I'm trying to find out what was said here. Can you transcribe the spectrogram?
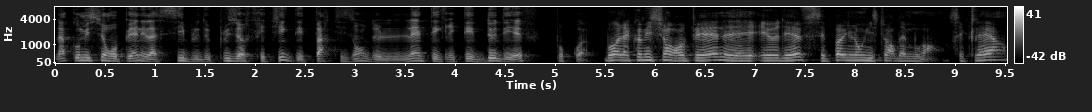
la Commission européenne est la cible de plusieurs critiques des partisans de l'intégrité d'EDF. Pourquoi? Bon, la Commission européenne et, EDF, c'est pas une longue histoire d'amour, c'est clair,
